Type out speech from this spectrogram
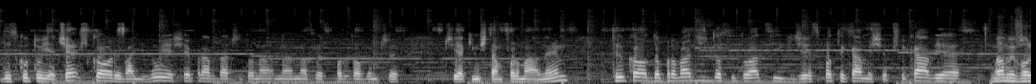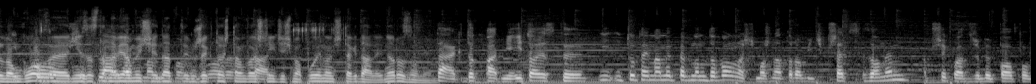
dyskutuje. Ciężko, rywalizuje się, prawda, czy to na, na, na tle sportowym, czy, czy jakimś tam formalnym, tylko doprowadzić do sytuacji, gdzie spotykamy się przy kawie. Mamy wolną piwku, głowę, nie zastanawiamy slajach, się nad tym, że ktoś tam właśnie tak. gdzieś ma płynąć i tak dalej. No rozumiem. Tak, dokładnie. I to jest. y, I, I tutaj mamy pewną dowolność. Można to robić przed sezonem, na przykład, żeby po, po,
